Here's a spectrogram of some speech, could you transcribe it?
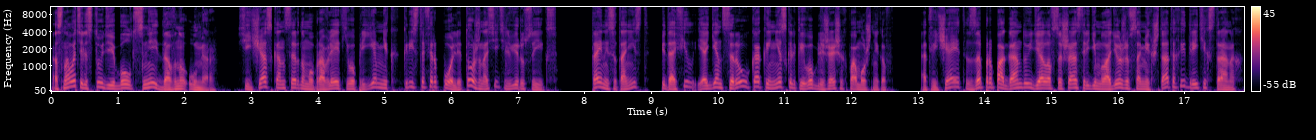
Основатель студии Болт Сней давно умер. Сейчас концерном управляет его преемник Кристофер Полли, тоже носитель вируса X. Тайный сатанист, педофил и агент ЦРУ, как и несколько его ближайших помощников. Отвечает за пропаганду идеалов США среди молодежи в самих Штатах и третьих странах.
